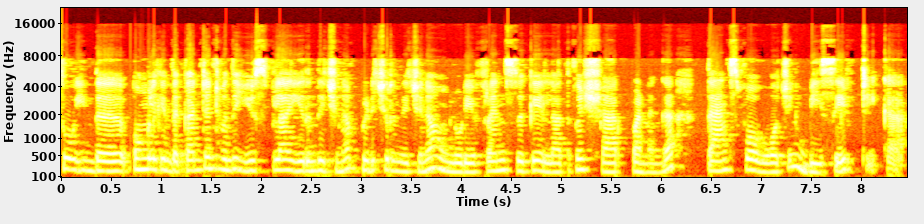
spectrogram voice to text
ஸோ இந்த உங்களுக்கு இந்த கண்டென்ட் வந்து யூஸ்ஃபுல்லாக இருந்துச்சுன்னா பிடிச்சிருந்துச்சுன்னா உங்களுடைய ஃப்ரெண்ட்ஸுக்கு எல்லாத்துக்கும் ஷேர் பண்ணுங்க. தேங்க்ஸ் ஃபார் வாட்சிங் பி சேஃப் டேக் கேர்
